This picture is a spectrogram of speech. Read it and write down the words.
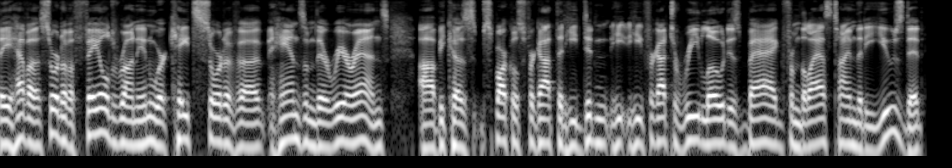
they have a sort of a failed run in where Cates sort of uh, hands them their rear ends uh, because Sparkles forgot that he didn't he, he forgot to reload his bag from the last time that he used it,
